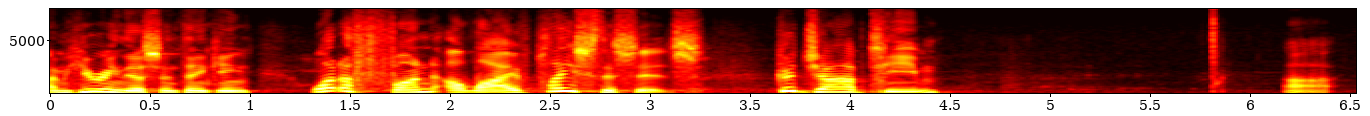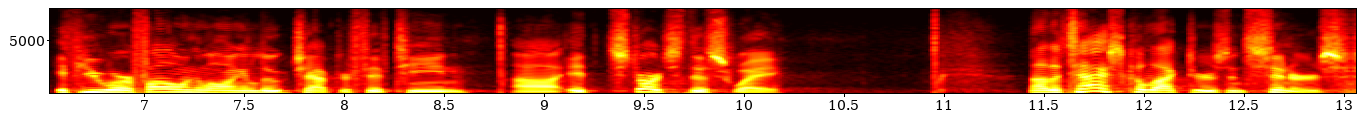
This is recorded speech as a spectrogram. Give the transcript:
I'm hearing this and thinking, what a fun, alive place this is. Good job, team. Uh, if you are following along in Luke chapter 15, uh, it starts this way Now, the tax collectors and sinners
